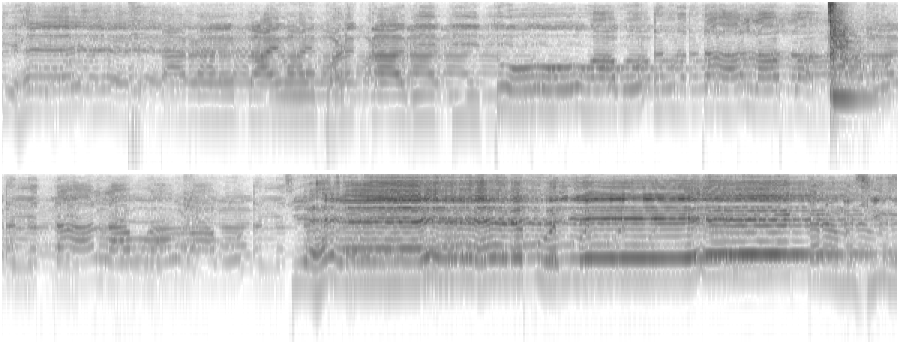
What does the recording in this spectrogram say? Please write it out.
ચહેર તાર ગાયો ભડકાવી દીધો, આવો નતા લાબા નતા લાબા ચહેર બોલે કરમસિંહ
